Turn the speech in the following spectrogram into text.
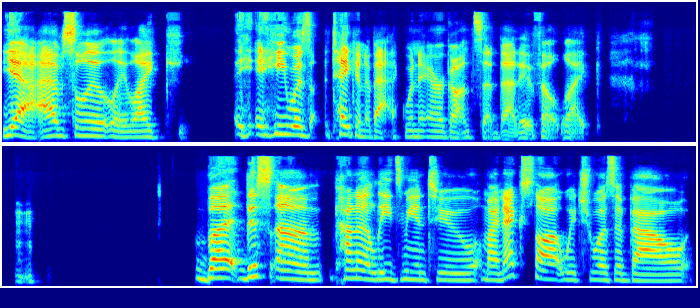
Yeah, absolutely. Like he, he, was taken aback when Eragon said that, it felt like. Mm-hmm. But this um kind of leads me into my next thought, which was about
